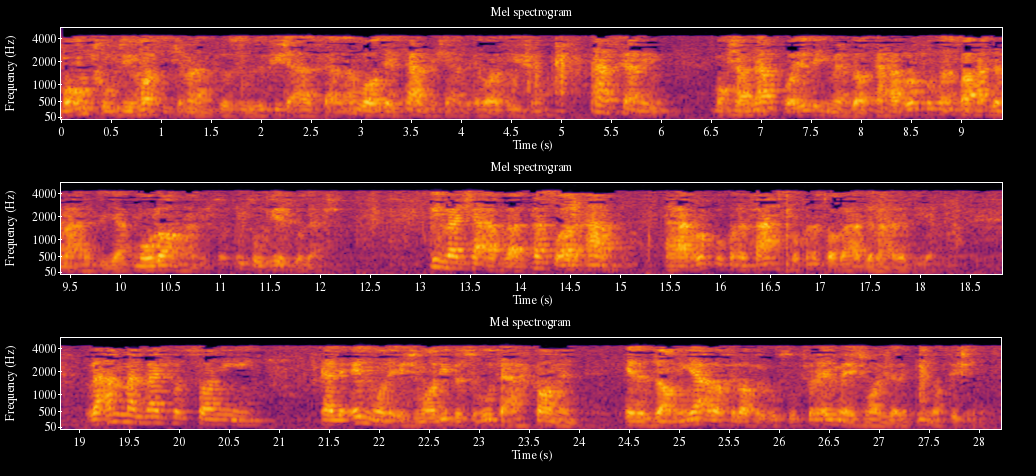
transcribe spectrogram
با اون توضیحاتی که من دو سه روز پیش عرض کردم واضح تر میشه از عبارت ایشون. عرض کردیم مکلف باید یک مقدار تحرک بکنه تا حد معرضیت مولا هم همینطور. این توضیحش گذشت. این وجه اول. پس باید عقل تحرک بکنه فهم بکنه تا به حد معرضیت و اما الوجه ثانی علم اجمالی به ثبوت احکام الزامیه علا خلاف الاصول. چون علم اجمالی داریم. این نقطه نیست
